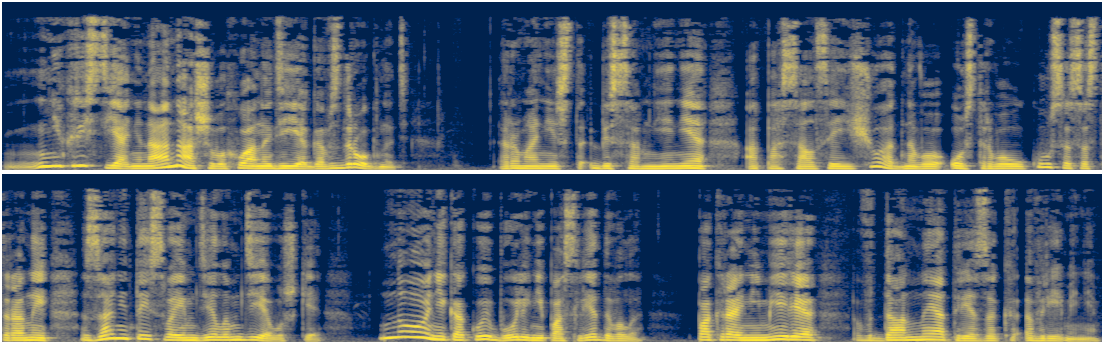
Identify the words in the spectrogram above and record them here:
не крестьянина, а нашего Хуана Диего, вздрогнуть. Романист, без сомнения, опасался еще одного острого укуса со стороны занятой своим делом девушки, но никакой боли не последовало, по крайней мере, в данный отрезок времени.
